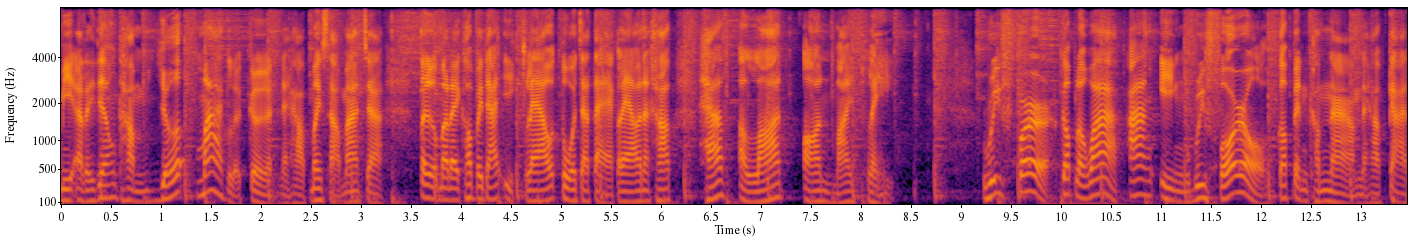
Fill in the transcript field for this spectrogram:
มีอะไรที่ต้องทำเยอะมากเหลือเกินนะครับ ไม่สามารถจะเติมอะไรเข้าไปได้อีกแล้ว ตัวจะแตกแล้วนะครับ have a lot on my plate refer ก็แปลว่า อ้างอิง referral ก็เป็นคำนามนะครับ การ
